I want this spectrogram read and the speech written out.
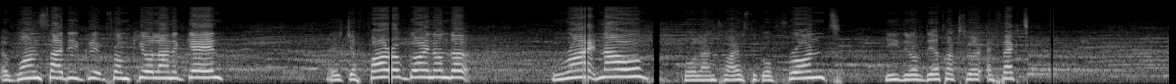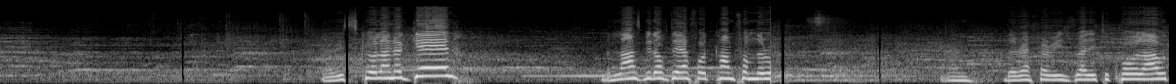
a one-sided grip from Ciolan again. There's Jafarov going on the right now. Poland tries to go front. Neither of the attacks were effective. There is Ciolan again. The last bit of the effort comes from the and the referee is ready to call out.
